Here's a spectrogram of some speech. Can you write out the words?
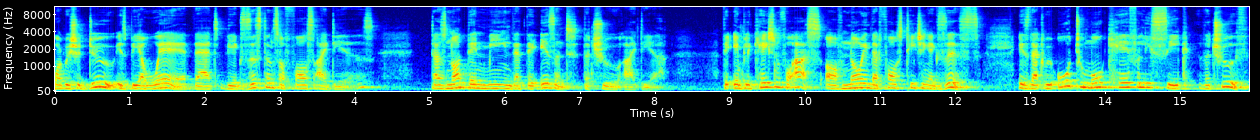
what we should do is be aware that the existence of false ideas does not then mean that there isn't the true idea. The implication for us of knowing that false teaching exists is that we ought to more carefully seek the truth.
